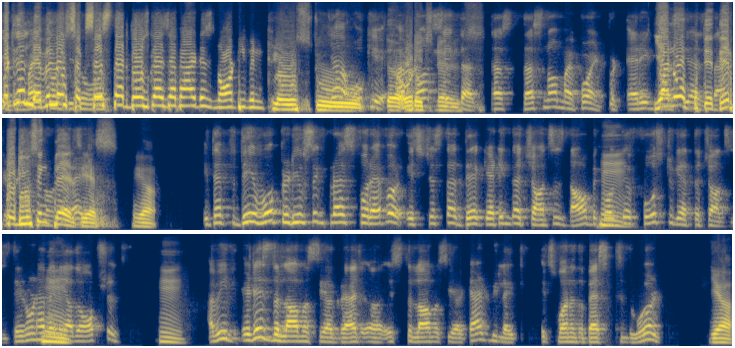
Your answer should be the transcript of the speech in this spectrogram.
but the level of success that those guys have had is not even close to Yeah, okay. the I'm originals. not saying that. That's that's not my point. But Eric Yeah, no, Garcia is they, they're producing Barcelona, players. right? Yes. Yeah. They, they were producing players forever. It's just that they're getting the chances now because Hmm. they're forced to get the chances. They don't have any Hmm. other options. Hmm. I mean, it is the La Masia grad. Uh, it's the La Masia Academy. Like it's one of the best in the world. Yeah.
